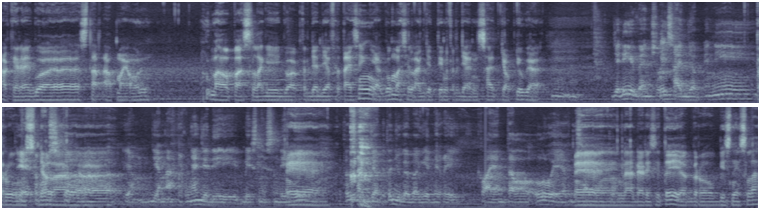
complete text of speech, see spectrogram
Akhirnya gue start up my own. Mau pas lagi gue kerja di advertising ya gue masih lanjutin kerjaan side job juga. Hmm. Jadi eventually side job ini Terus ya, terus jalan. ke yang yang akhirnya jadi bisnis sendiri. Iya. Itu side job itu juga bagian dari klientel lu ya. eh, nah dari situ ya grow bisnis lah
